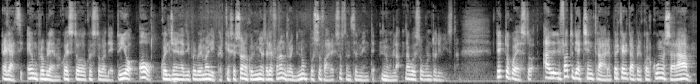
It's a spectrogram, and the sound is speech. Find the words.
ragazzi è un problema, questo, questo, va detto. Io ho quel genere di problema lì perché se sono col mio telefono Android non posso fare sostanzialmente nulla da questo punto di vista. Detto questo, il fatto di accentrare, per carità, per qualcuno sarà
